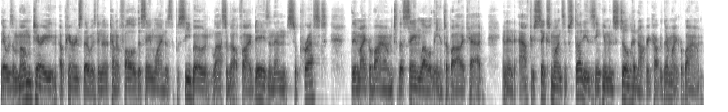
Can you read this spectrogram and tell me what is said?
There was a momentary appearance that it was going to kind of follow the same line as the placebo and last about five days, and then suppressed the microbiome to the same level the antibiotic had. And then after six months of studies, the humans still had not recovered their microbiome.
